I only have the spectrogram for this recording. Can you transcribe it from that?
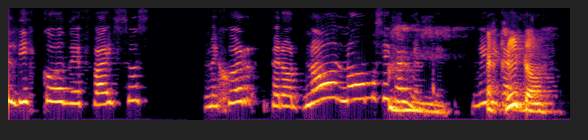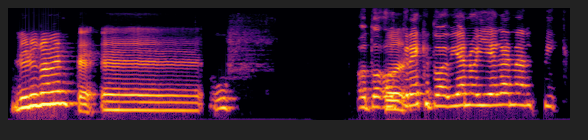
el disco de Faisos mejor, pero no, no musicalmente, líricamente? Escrito, líricamente. Eh, uf. ¿O, crees que todavía no llegan al pic?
